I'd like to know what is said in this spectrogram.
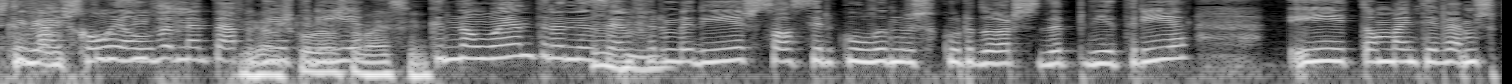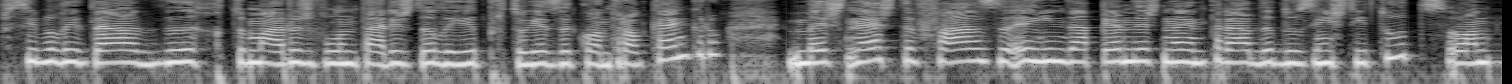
Estivemos que vai exclusivamente à pediatria, também, que não entra nas Uhum. enfermarias, só circula nos corredores da pediatria e também tivemos possibilidade de retomar os voluntários da Liga Portuguesa contra o Cancro, mas nesta fase ainda apenas na entrada dos institutos, onde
